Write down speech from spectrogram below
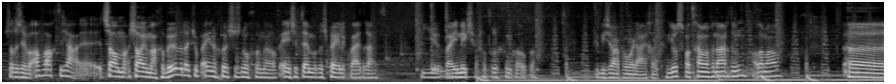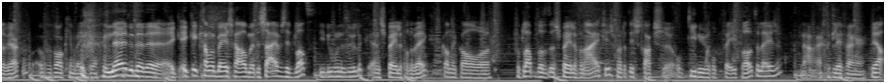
Dus dat is even afwachten. Ja, het zal, zal je maar gebeuren dat je op 1 augustus nog een, of 1 september een speler kwijtraakt. Die, waar je niks meer van terug kunt kopen. Te bizar voor woorden eigenlijk. Jos, wat gaan we vandaag doen allemaal? Uh, werken. Overval ik je een beetje? nee, nee, nee. nee. Ik, ik, ik ga me bezighouden met de cijfers in het blad. Die doen we natuurlijk. En Spelen van de Week. Kan ik al uh, verklappen dat het een Speler van Ajax is. Maar dat is straks uh, om 10 uur op VE Pro te lezen. Nou, echt een cliffhanger. Ja.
